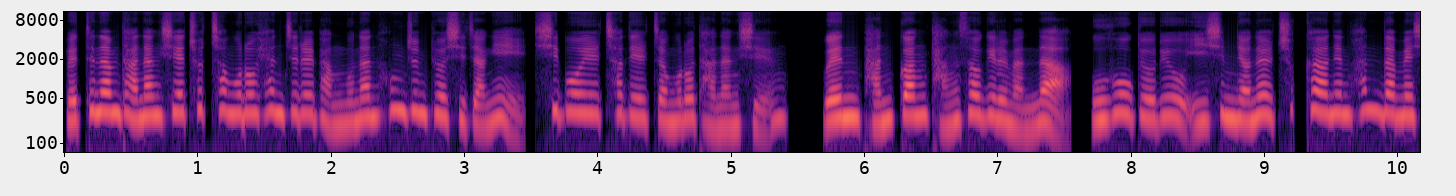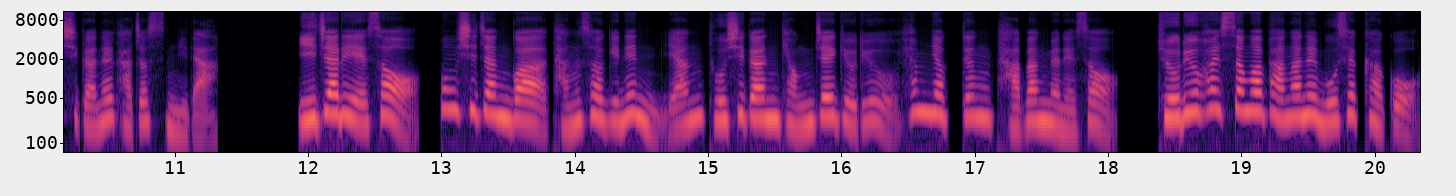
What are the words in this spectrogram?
베트남 다낭시의 초청으로 현지를 방문한 홍준표 시장이 15일 첫 일정으로 다낭시 웬 반광 당서기를 만나 우호 교류 20년을 축하하는 환담의 시간을 가졌습니다. 이 자리에서 홍 시장과 당서기는 양 도시 간 경제 교류, 협력 등 다방면에서 교류 활성화 방안을 모색하고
